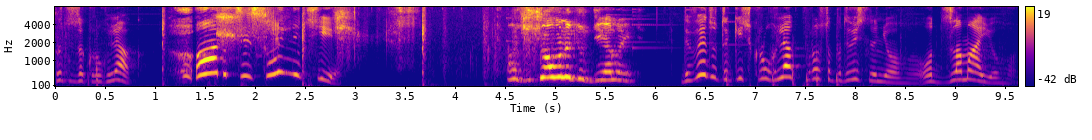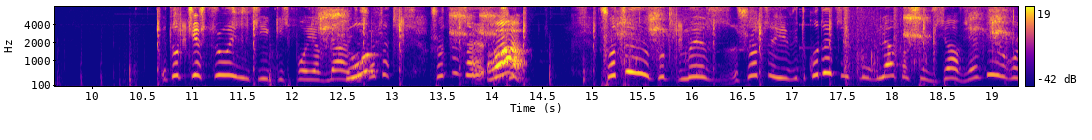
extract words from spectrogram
Що це за кругляк? А, тут чешуйниці! А що вони тут роблять? Диви, тут якийсь кругляк, просто подивись на нього. От зламай його. І тут чешуйниці якісь появляються. Що? Що це? Що це за. А, Що це тут ми. Що це? Відкуди цей кругляк ще взяв? Як я його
